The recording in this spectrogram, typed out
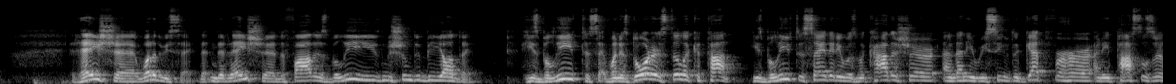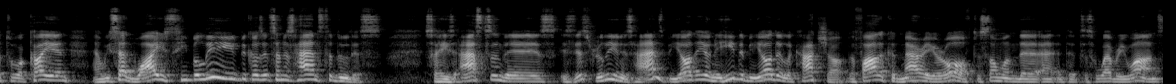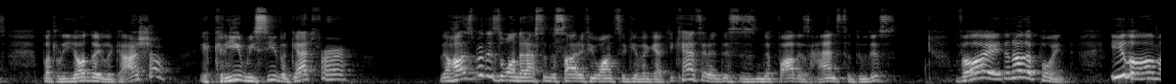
Reisha, what did we say? That in the Reisha, the father is believed mishum. He's believed to say, when his daughter is still a katan, he's believed to say that he was Makadisher and then he received a get for her and he passes her to a Kayin. And we said, why is he believed? Because it's in his hands to do this. So he asks him this, is this really in his hands? The father could marry her off to someone, that, uh, to, to, whoever he wants, but legarsha? Can he receive a get for her? The husband is the one that has to decide if he wants to give a get. You can't say that this is in the father's hands to do this. Void, another point. Even when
